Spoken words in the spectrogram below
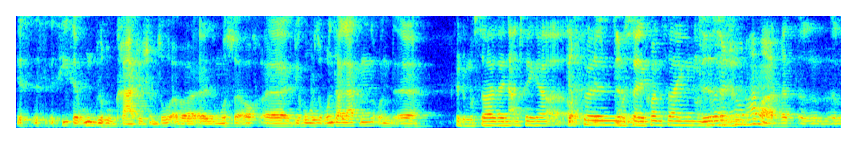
es, es, es hieß ja unbürokratisch und so, aber äh, du musst ja auch äh, die Hose runterlassen und äh, Du musst da deine Anträge Das ausfüllen, du musst das deine Konten zeigen. das so ist ja weiter, ne? schon Hammer. Was, also, also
